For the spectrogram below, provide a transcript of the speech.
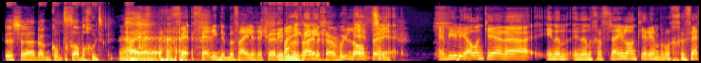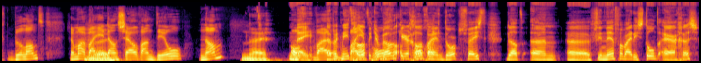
Dus eh, dan komt het allemaal goed. ja, ja, ja. Fer- Ferry de beveiliger. Ferry Maar de ik weet niet, beveiliger. We love Het, Ferry. eh, hebben jullie al een keer eh, in een, in een zijn jullie al een keer in een gevecht beland? Zeg maar, waar je dan zelf aan deel nam? Nee. Of Nee, waar- heb ik niet gehad. Ik heb wel een keer gehad bij een dorpsfeest... dat een eh, vriendin van mij, die stond ergens.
